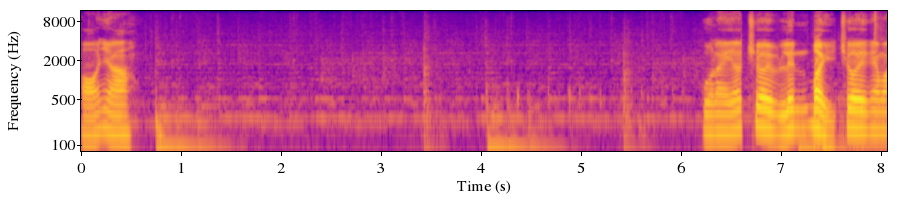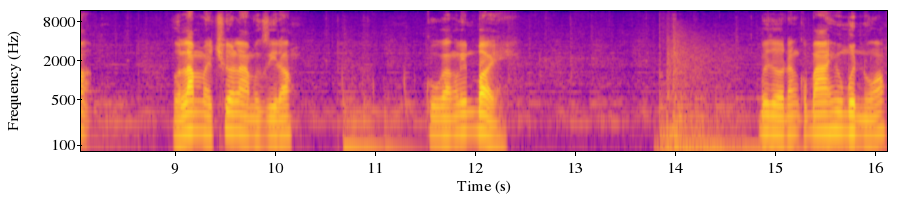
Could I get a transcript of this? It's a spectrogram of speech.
Khó nhỉ? Cuộc này nó chơi lên 7 chơi anh em ạ. Ở 5 này chưa làm được gì đâu. Cố gắng lên 7 Bây giờ đang có 3 human đúng không?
